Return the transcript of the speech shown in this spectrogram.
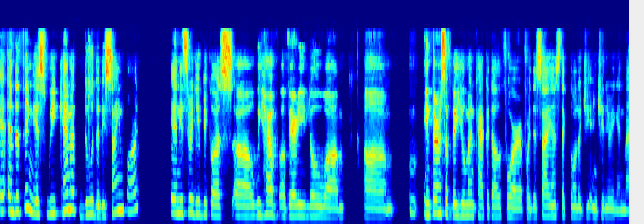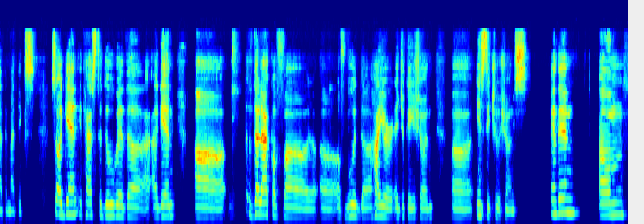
and the thing is we cannot do the design part and it's really because uh, we have a very low um, um, in terms of the human capital for for the science technology engineering and mathematics. So again it has to do with uh, again uh, the lack of uh, uh, of good uh, higher education uh, institutions. And then um,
